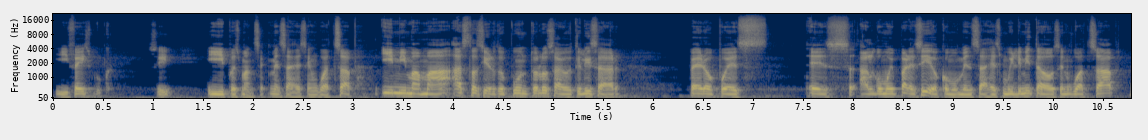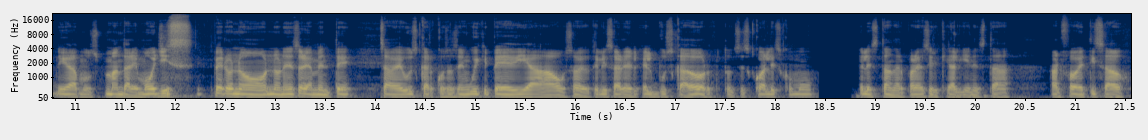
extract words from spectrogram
y Facebook, ¿sí? Y pues mensajes en WhatsApp. Y mi mamá hasta cierto punto lo sabe utilizar, pero pues es algo muy parecido, como mensajes muy limitados en WhatsApp, digamos, mandar emojis, pero no, no necesariamente sabe buscar cosas en Wikipedia o sabe utilizar el, el buscador. Entonces, ¿cuál es como el estándar para decir que alguien está alfabetizado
